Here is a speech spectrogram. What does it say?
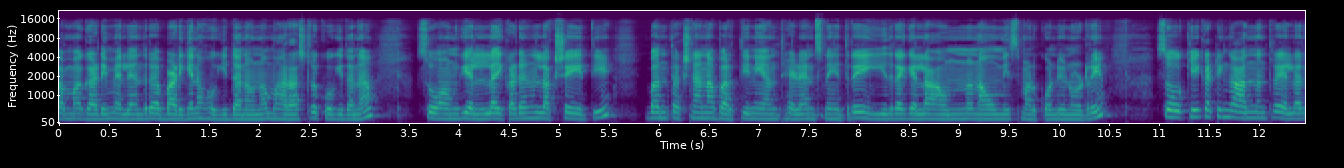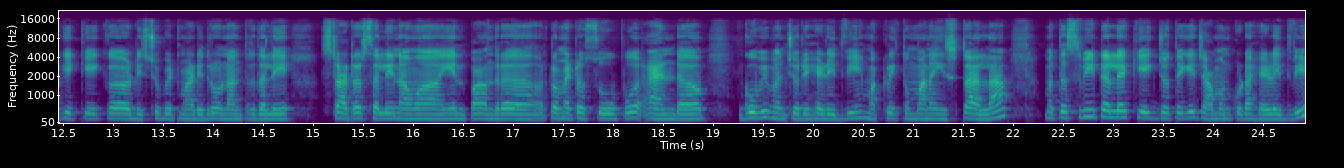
ತಮ್ಮ ಗಾಡಿ ಮೇಲೆ ಅಂದ್ರೆ ಬಾಡಿಗೆನ ಹೋಗಿದ್ದಾನ ಅವನು. ಮಹಾರಾಷ್ಟ್ರಕ್ಕೆ ಹೋಗಿದ್ದಾನ. ಸೊ ಅವ್ನಿಗೆ ಎಲ್ಲ ಈ ಕಡೆನೂ ಲಕ್ಷ್ಯ ಐತಿ. ಬಂದ ತಕ್ಷಣ ನಾ ಬರ್ತೀನಿ ಅಂತ ಹೇಳ್ಯಾನ ಸ್ನೇಹಿತರೆ, ಇದ್ರಾಗೆಲ್ಲ ಅವನ್ನ ನಾವು ಮಿಸ್ ಮಾಡ್ಕೊಂಡ್ವಿ ನೋಡ್ರಿ. ಸೊ ಕೇಕ್ ಕಟ್ಟಿಂಗ್ ಆದ ನಂತರ ಎಲ್ಲರಿಗೆ ಕೇಕ್ ಡಿಸ್ಟ್ರಿಬ್ಯೂಟ್ ಮಾಡಿದರು. ನಂತರದಲ್ಲಿ ಸ್ಟಾರ್ಟರ್ಸಲ್ಲಿ ನಾವು ಏನಪ್ಪ ಅಂದ್ರೆ tomato soup and gobi manchurian ಹೇಳಿದ್ವಿ. ಮಕ್ಕಳಿಗೆ ತುಂಬಾ ಇಷ್ಟ ಅಲ್ಲ. ಮತ್ತು ಸ್ವೀಟಲ್ಲೇ ಕೇಕ್ ಜೊತೆಗೆ ಜಾಮೂನ್ ಕೂಡ ಹೇಳಿದ್ವಿ.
